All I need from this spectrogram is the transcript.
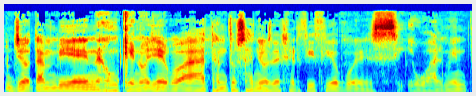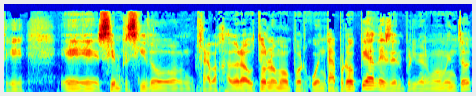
yo también, aunque no llego a tantos años de ejercicio, pues igualmente eh, siempre he sido trabajador autónomo por cuenta propia desde el primer momento.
